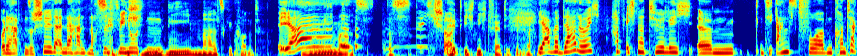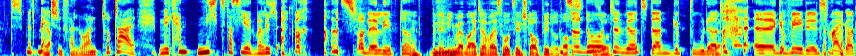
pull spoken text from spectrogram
oder hatten so Schilder in der Hand, noch fünf Minuten. Ich niemals gekonnt. Ja, Niemals. Das Ich hätte ich nicht fertig gemacht. ja, aber dadurch habe ich natürlich ähm, die Angst vor dem Kontakt mit Menschen verloren. Total. Mir kann nichts passieren, weil ich einfach alles schon erlebt habe. Wenn du nicht mehr weiter weißt, holst du den Staubwedel raus. Zur Not So. wird dann gepudert, äh, gewedelt, mein Gott.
